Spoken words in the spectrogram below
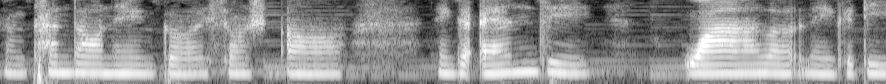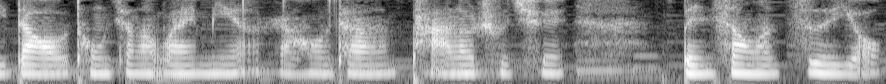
嗯看到那个小啊那个 Andy 挖了那个地道通向了外面，然后他爬了出去，奔向了自由，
